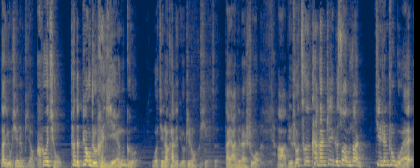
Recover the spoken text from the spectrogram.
但有些人比较苛求，他的标准很严格。我经常看到有这种帖子，大家就来说啊，比如说测看看这个算不算精神出轨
